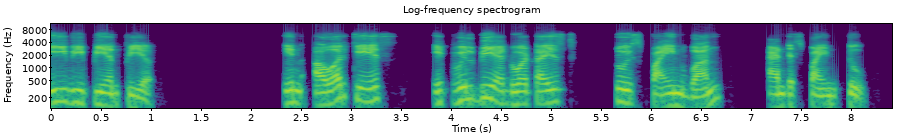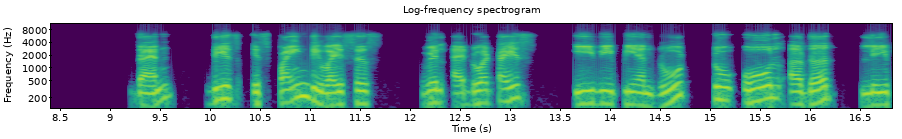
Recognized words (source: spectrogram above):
EVPN peer. In our case, it will be advertised to spine 1 and spine 2. Then these spine devices will advertise EVPN route to all other leaf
